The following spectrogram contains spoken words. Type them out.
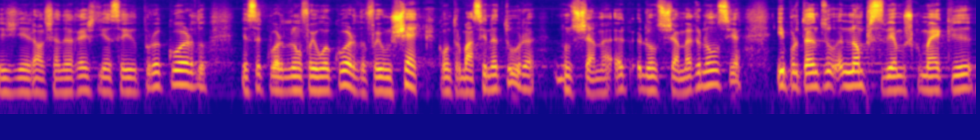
a engenheira Alexandra Reis tinha saído por acordo, esse acordo não foi um acordo, foi um cheque contra uma assinatura, não se chama, não se chama renúncia, e portanto não percebemos como é que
